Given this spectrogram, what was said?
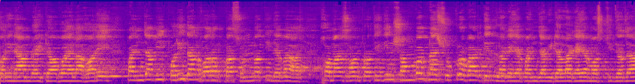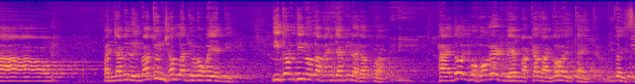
করি না, আমরা এটা অবহেলা করে। পাঞ্জাবি পরিধান করক বা সুন্নতি লেবাস সমাজখন প্রতিদিন সম্ভব নয়, শুক্রবার দিন লাগাইয়া পাঞ্জাবিটা লাগাইয়া মসজিদে যাও। পাঞ্জাবি লইবা তো ইনশাল্লাহ যুবক দিন ঈদর দিন ওলা পাঞ্জাবি লাগা পোৱা ফায়দা হইব ফকেট বেশ বাক্কা জাগ, ইতা ইতা বুঝাইছি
